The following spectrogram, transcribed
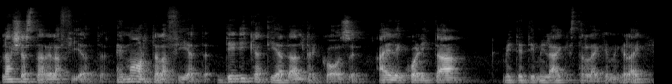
lascia stare la Fiat, è morta la Fiat, dedicati ad altre cose, hai le qualità, mettetemi like, stra like e mega like,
